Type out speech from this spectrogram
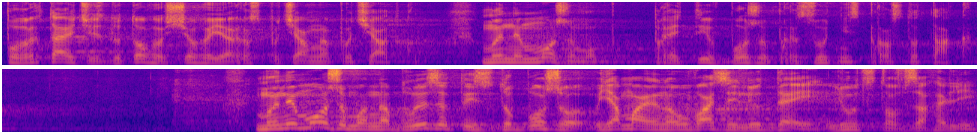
Повертаючись до того, з чого я розпочав на початку, ми не можемо прийти в Божу присутність просто так. Ми не можемо наблизитись до Божого, я маю на увазі людей, людство взагалі.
